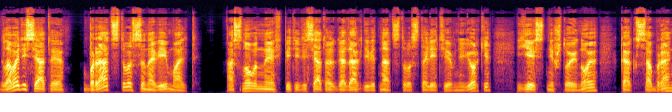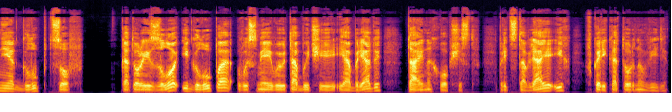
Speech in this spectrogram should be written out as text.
Глава 10. Братство сыновей Мальты. Основанное в 50-х годах XIX столетия в Нью-Йорке, есть не что иное, как собрание глупцов, которые зло и глупо высмеивают обычаи и обряды тайных обществ, представляя их в карикатурном виде.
